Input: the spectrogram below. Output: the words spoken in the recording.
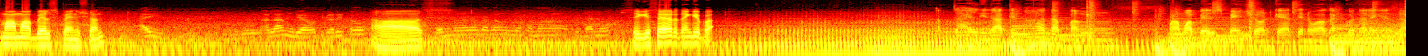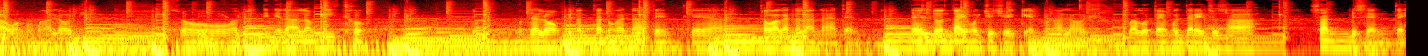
Mama Bells pension? Ay, hindi ko alam, hindi ako tiga rito. Ah, na sige sir, thank you pa. At dahil di natin mahanap ang Mama Bells pension, kaya tinawagan ko na lang yung asawa ko mga lodi. So, halos hindi nila alam dito yung dalawang pinagtanungan natin, kaya tawagan na lang natin. Dahil doon tayo mag-check-in mga lodi, bago tayo magdiretso sa San Vicente.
